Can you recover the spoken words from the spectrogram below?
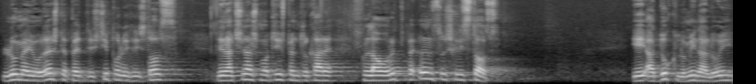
Lumea îi urăște pe discipolul lui Hristos din același motiv pentru care l-a urât pe însuși Hristos. Ei aduc lumina Lui,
